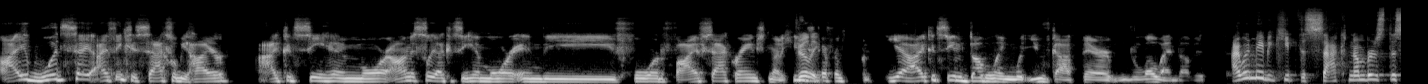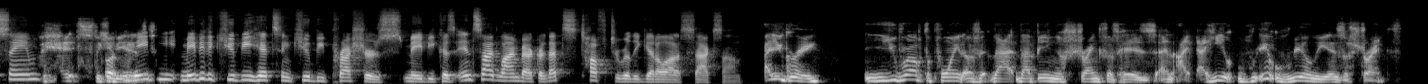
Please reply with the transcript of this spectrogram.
I would say I think his sacks will be higher. I could see him more. Honestly, I could see him more in the four to five sack range. Not a huge really? difference. yeah, I could see him doubling what you've got there, the low end of it. I would maybe keep the sack numbers the same. The hits, the QB hits. Maybe maybe the QB hits and QB pressures, maybe because inside linebacker, that's tough to really get a lot of sacks on. I agree. You brought up the point of that that being a strength of his, and I, I he it really is a strength.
